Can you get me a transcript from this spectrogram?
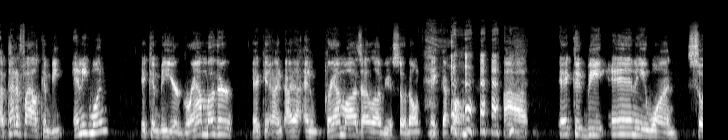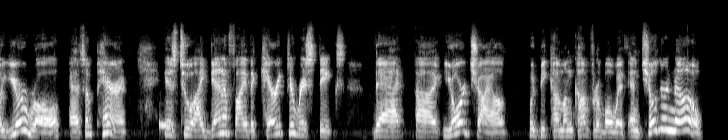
a pedophile can be anyone. It can be your grandmother. It can, I, I, and grandmas, I love you, so don't take that wrong. uh, It could be anyone. So, your role as a parent is to identify the characteristics that uh, your child would become uncomfortable with. And children know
